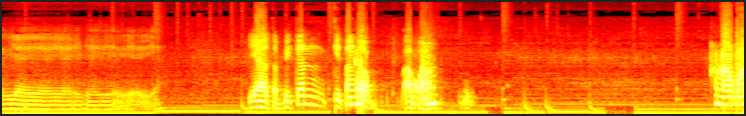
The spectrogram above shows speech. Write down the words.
iya iya iya iya iya iya. iya. Ya tapi kan kita nggak apa? kenapa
